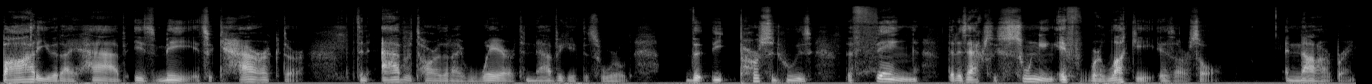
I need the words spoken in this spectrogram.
body that I have is me. It's a character. It's an avatar that I wear to navigate this world. The the person who is the thing that is actually swinging, if we're lucky, is our soul, and not our brain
